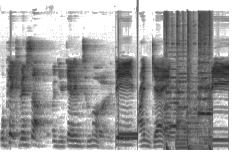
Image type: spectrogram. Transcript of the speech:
we'll pick this up when you get in tomorrow. Beep. I'm gay. B.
